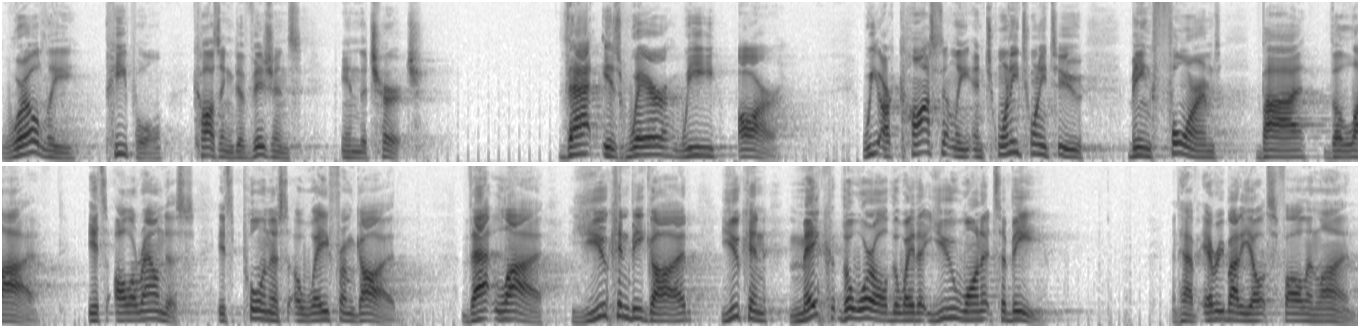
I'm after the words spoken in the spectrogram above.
Worldly people causing divisions in the church. That is where we are. We are constantly in 2022 being formed by the lie. It's all around us, it's pulling us away from God. That lie, you can be God, you can make the world the way that you want it to be, and have everybody else fall in line.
